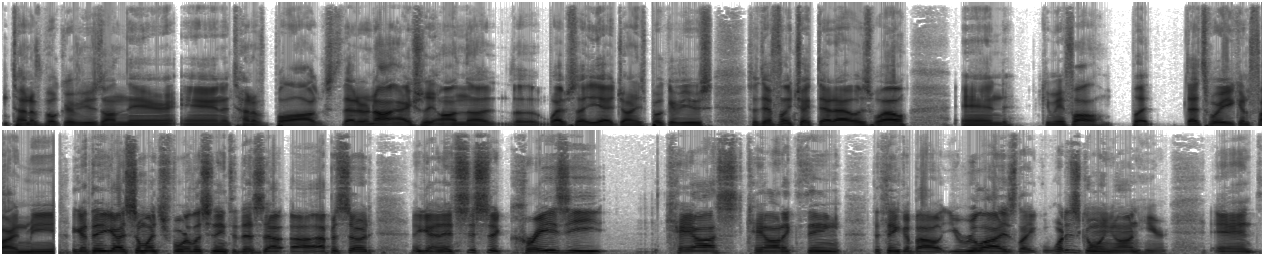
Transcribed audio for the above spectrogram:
a ton of book reviews on there and a ton of blogs that are not actually on the the website yet, Johnny's Book Reviews. So definitely check that out as well, and give me a follow. But that's where you can find me. Again, thank you guys so much for listening to this uh, episode. Again, it's just a crazy chaos, chaotic thing to think about. You realize like what is going on here, and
